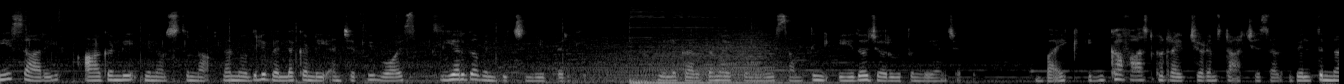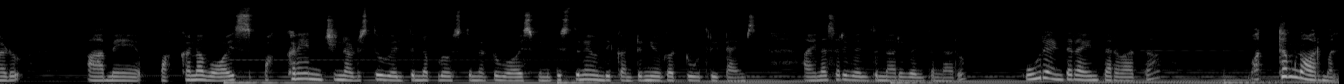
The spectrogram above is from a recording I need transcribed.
ఈసారి ఆగండి నేను వస్తున్నా. నన్ను వదిలి వెళ్ళకండి అని చెప్పి వాయిస్ క్లియర్గా వినిపించింది ఇద్దరికి. వీళ్ళకి అర్థమైపోయింది సంథింగ్ ఏదో జరుగుతుంది అని చెప్పి. బైక్ ఇంకా ఫాస్ట్గా డ్రైవ్ చేయడం స్టార్ట్ చేశాడు. వెళ్తున్నాడు ఆమె పక్కన వాయిస్ పక్కనే నుంచి నడుస్తూ వెళ్తున్నప్పుడు వస్తున్నట్టు వాయిస్ వినిపిస్తూనే ఉంది కంటిన్యూగా టూ త్రీ టైమ్స్. అయినా సరే వెళ్తున్నారు వెళ్తున్నారు. ఊరు ఎంటర్ అయిన తర్వాత మొత్తం నార్మల్.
